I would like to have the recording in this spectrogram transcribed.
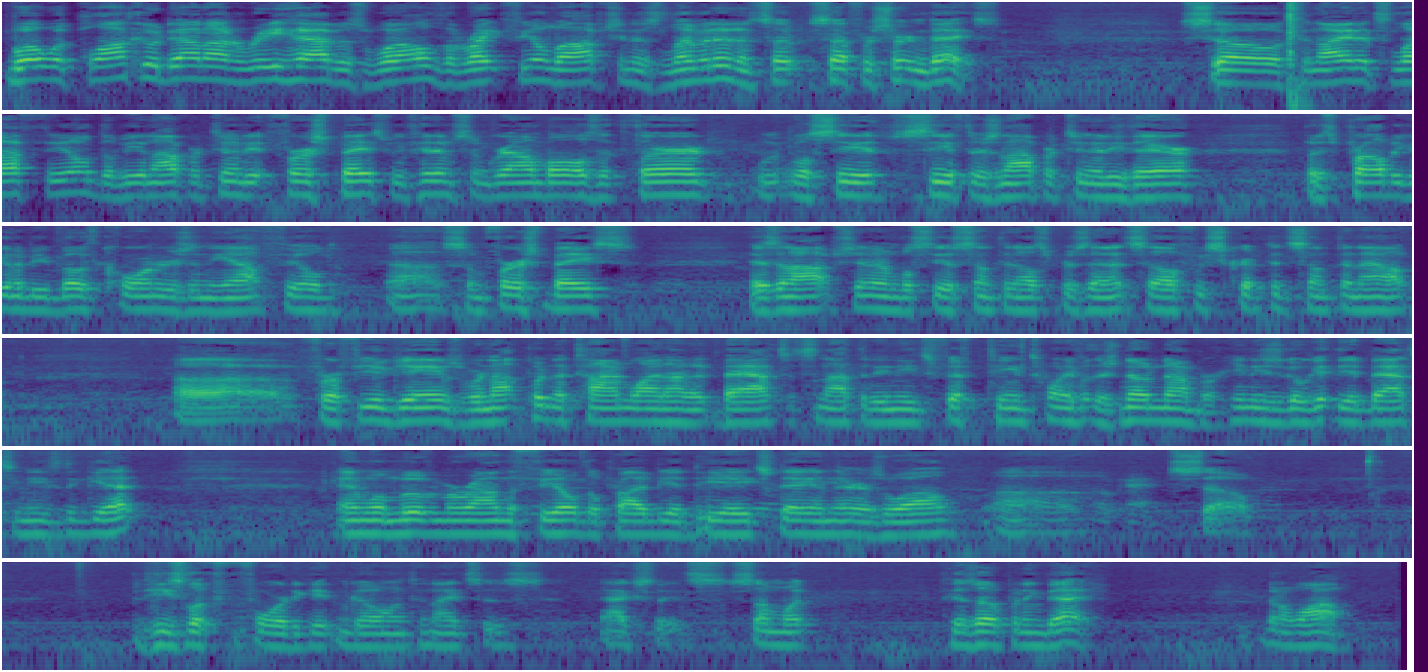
Well, with Polanco down on rehab as well, the right field option is limited except for certain days. So tonight it's left field. There'll be an opportunity at first base. We've hit him some ground balls at third. We- We'll see if, see if there's an opportunity there, but it's probably going to be both corners in the outfield. Uh, some first base as an option, and we'll see if something else presents itself. We scripted something out uh, for a few games. We're not putting a timeline on at bats. It's not that he needs 15, 20. There's no number. He needs to go get the at bats he needs to get, and we'll move him around the field. There'll probably be a DH day in there as well. Uh, Okay. so, but he's looking forward to getting going. Tonight's his actually it's somewhat his opening day. It's Been a while.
